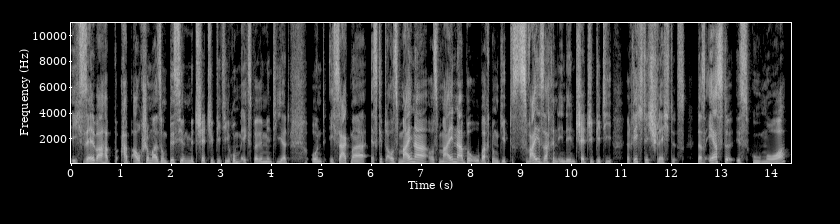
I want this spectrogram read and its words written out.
ich selber habe hab auch schon mal so ein bisschen mit ChatGPT rumexperimentiert und ich sag mal, es gibt aus meiner aus meiner Beobachtung gibt es zwei Sachen, in denen ChatGPT richtig schlecht ist. Das erste ist Humor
